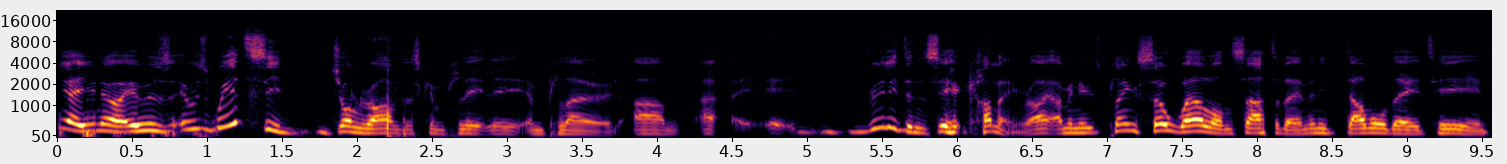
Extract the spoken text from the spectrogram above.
Yeah, you know, it was it was weird to see Jon Rahm just completely implode. Um, I, it really didn't see it coming, right? I mean, he was playing so well on Saturday, and then he doubled eighteen,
